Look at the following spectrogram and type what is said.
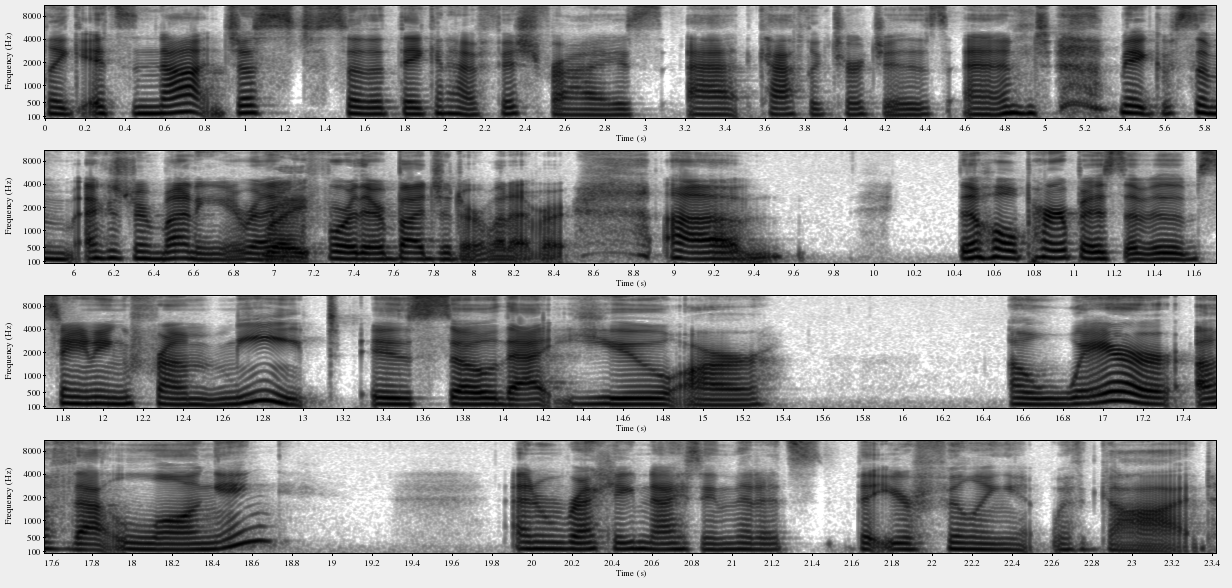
Like it's not just so that they can have fish fries at Catholic churches and make some extra money, right, right. for their budget or whatever. Um, the whole purpose of abstaining from meat is so that you are aware of that longing and recognizing that it's that you're filling it with God.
